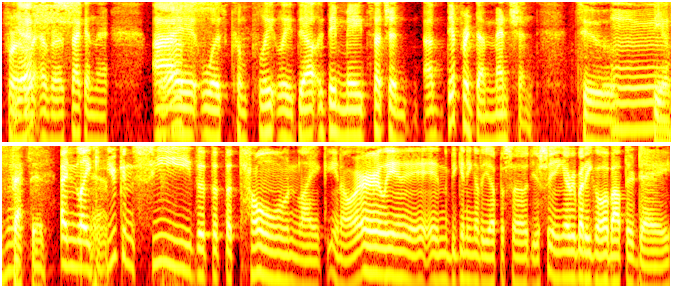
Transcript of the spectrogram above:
for, Yes. a, for a second there. Yes. I was completely. They, they made such a, a different dimension to Mm-hmm. the affected. and like Yeah. you can see the, the the tone like you know early in, in the beginning of the episode you're seeing everybody go about their day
